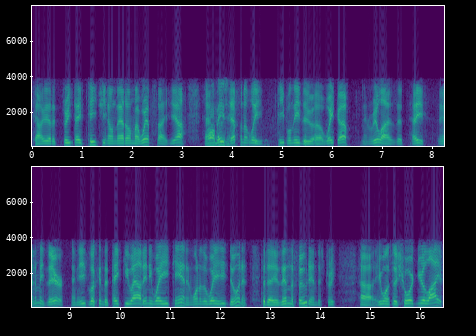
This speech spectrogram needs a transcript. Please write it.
I got a three tape teaching on that on my website. Yeah. And, Oh, amazing. Uh, definitely, people need to uh, wake up and realize that hey, the enemy's there, and he's looking to take you out any way he can. And one of the ways he's doing it today is in the food industry. Uh, he wants to shorten your life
